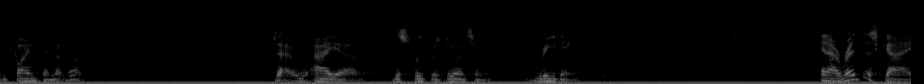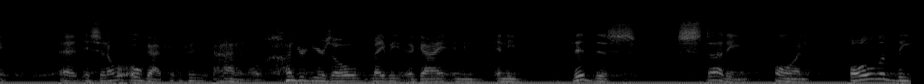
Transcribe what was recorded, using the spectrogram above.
You find them at work. So I, uh, this week was doing some reading, and I read this guy. Uh, it's an old, old guy, I don't know, hundred years old, maybe a guy, and he and he did this study on all of the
